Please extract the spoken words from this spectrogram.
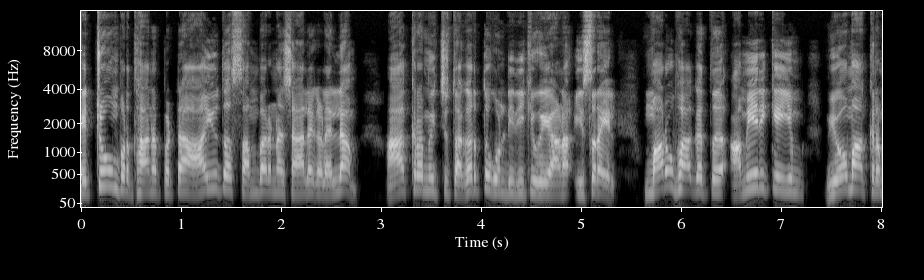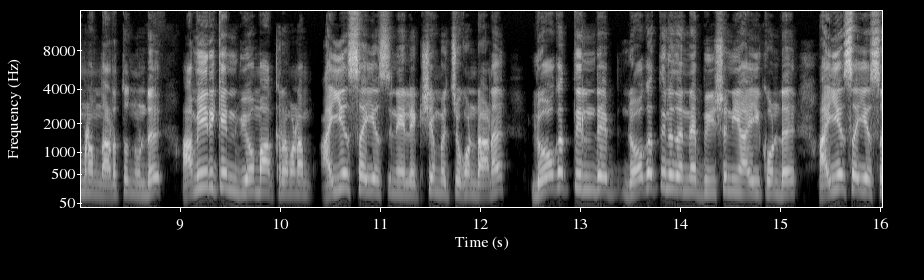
ഏറ്റവും പ്രധാനപ്പെട്ട ആയുധ സംഭരണശാലകളെല്ലാം ആക്രമിച്ചു തകർത്തുകൊണ്ടിരിക്കുകയാണ് ഇസ്രായേൽ. മറുഭാഗത്ത് അമേരിക്കയും വ്യോമാക്രമണം നടത്തുന്നുണ്ട്. അമേരിക്കൻ വ്യോമാക്രമണം ഐ എസ് ഐ എസിനെ ലക്ഷ്യം വെച്ചുകൊണ്ടാണ് ലോകത്തിന്റെ ലോകത്തിന് തന്നെ ഭീഷണിയായിക്കൊണ്ട് ഐ എസ് ഐ എസ്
